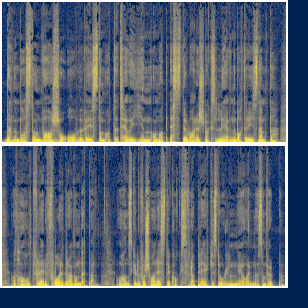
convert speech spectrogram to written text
Denne pastoren var så overbevist om at teorien om at Ester var et slags levende batteri stemte, at han holdt flere foredrag om dette, og han skulle forsvare Ester Cox fra prekestolen i årene som fulgte.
